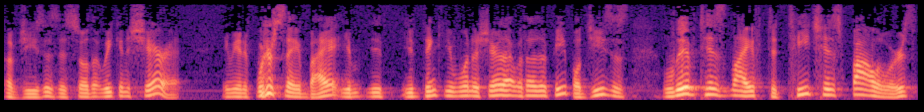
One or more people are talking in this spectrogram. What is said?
of Jesus is so that we can share it. I mean, if we're saved by it, you, you, you'd think you want to share that with other people. Jesus lived his life to teach his followers,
